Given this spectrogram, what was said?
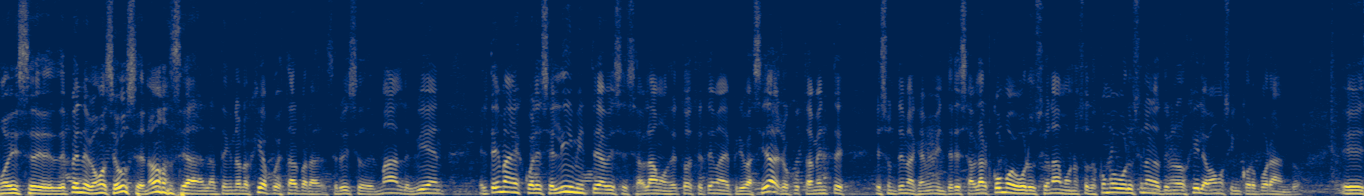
como dice, depende de cómo se use, ¿no? O sea, la tecnología puede estar para el servicio del mal, del bien. El tema es cuál es el límite, a veces hablamos de todo este tema de privacidad, yo justamente es un tema que a mí me interesa hablar, cómo evolucionamos nosotros, cómo evoluciona la tecnología y la vamos incorporando. Eh,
